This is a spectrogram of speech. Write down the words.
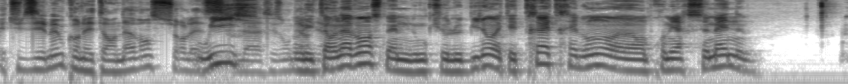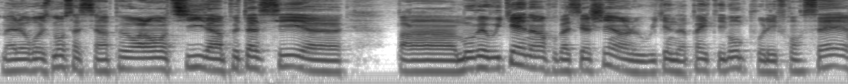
Et tu disais même qu'on était en avance sur la, oui, saison dernière. on était en avance même, donc le bilan était très très bon en première semaine. Malheureusement, ça s'est un peu ralenti, il a un peu tassé par un mauvais week-end, hein, faut pas se cacher, hein, le week-end n'a pas été bon pour les Français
